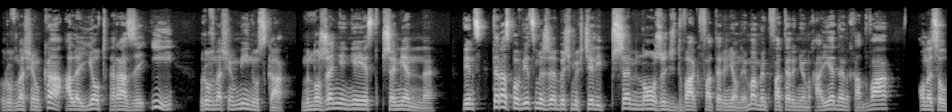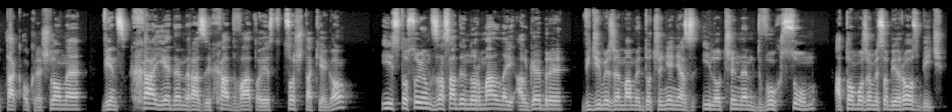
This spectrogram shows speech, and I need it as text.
równa się k, ale j razy i równa się minus k. Mnożenie nie jest przemienne. Więc teraz powiedzmy, że byśmy chcieli przemnożyć dwa kwaterniony. Mamy kwaternion H1, H2, one są tak określone, więc H1 razy H2 to jest coś takiego. I stosując zasady normalnej algebry, widzimy, że mamy do czynienia z iloczynem dwóch sum, a to możemy sobie rozbić,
